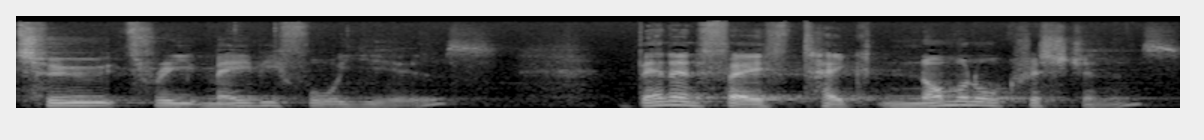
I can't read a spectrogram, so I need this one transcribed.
two, three, maybe four years, Ben and Faith take nominal Christians,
